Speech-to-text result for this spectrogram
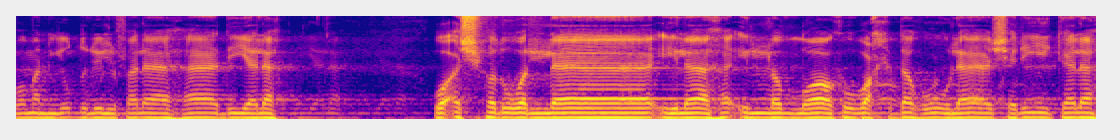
ومن يضلل فلا هادي له وأشهد أن لا إله إلا الله وحده لا شريك له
